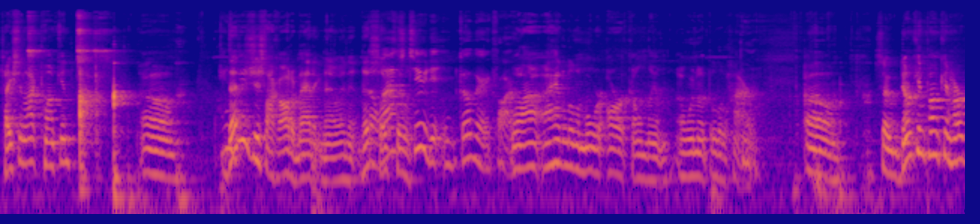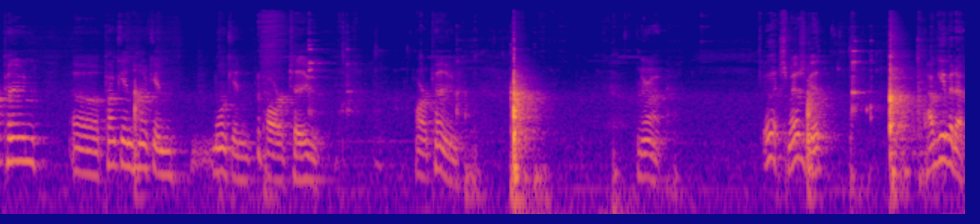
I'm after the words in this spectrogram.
tasting like pumpkin. Um, that is just like automatic now, isn't it? That's The so last cool. two didn't go very far. Well, I, I had a little more arc on them. I went up a little higher. Um, so Dunkin' Pumpkin Harpoon, uh, Pumpkin Hunkin Wunkin Par 2. Harpoon. All right. Ooh, it smells good. I'll give it a,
